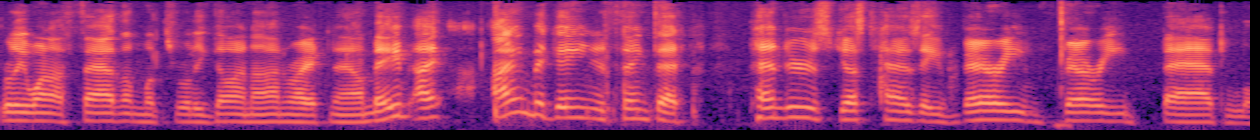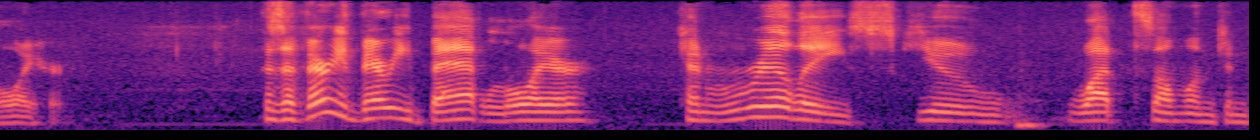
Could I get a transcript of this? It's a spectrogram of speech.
really want to fathom what's really going on right now. Maybe I I'm beginning to think that Penders just has a very very bad lawyer. Because a very very bad lawyer can really skew what someone can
